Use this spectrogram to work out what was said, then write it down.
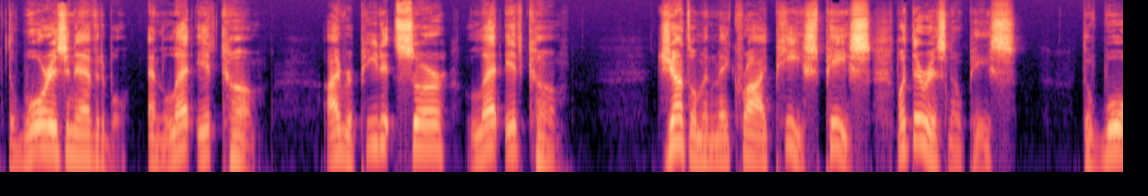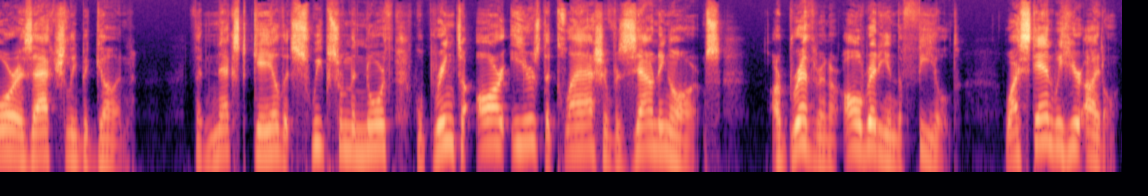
The war is inevitable, and let it come. I repeat it, sir, let it come. Gentlemen may cry, Peace, peace, but there is no peace. The war has actually begun. The next gale that sweeps from the north will bring to our ears the clash of resounding arms. Our brethren are already in the field. Why stand we here idle?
